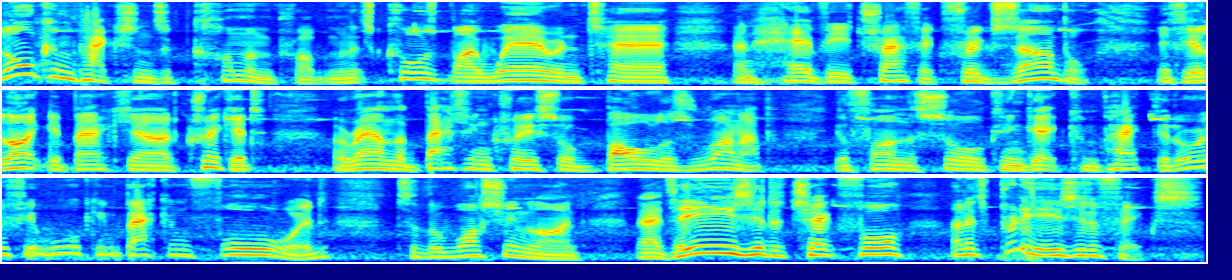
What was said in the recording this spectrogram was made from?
Lawn compaction's a common problem and it's caused by wear and tear and heavy traffic. For example, if you like your backyard cricket, around the batting crease or bowler's run-up, you'll find the soil can get compacted, or if you're walking back and forward to the washing line. Now, it's easy to check for and it's pretty easy to fix.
